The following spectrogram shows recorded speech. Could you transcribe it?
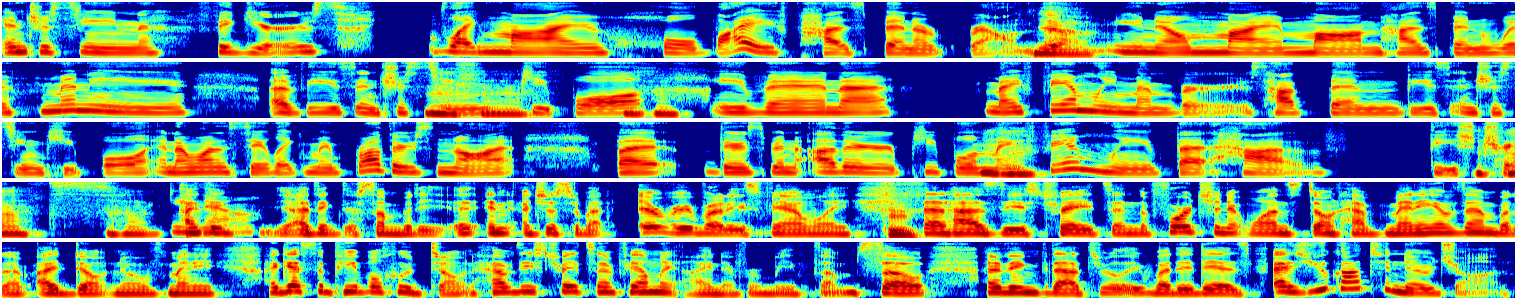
interesting figures like my whole life has been around them. Yeah. You know, my mom has been with many of these interesting mm-hmm. people. Mm-hmm. Even uh, my family members have been these interesting people. And I want to say, like, my brother's not, but there's been other people in mm-hmm. my family that have these mm-hmm. traits. Mm-hmm. I know? think yeah, I think there's somebody in just about everybody's family mm. that has these traits, and the fortunate ones don't have many of them. But I, I, don't know of many. I guess the people who don't have these traits in family, I never meet them. So I think that's really what it is. As you got to know John,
